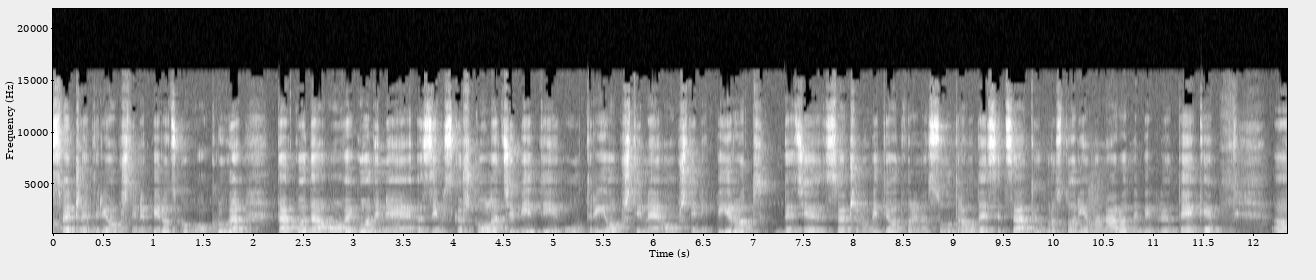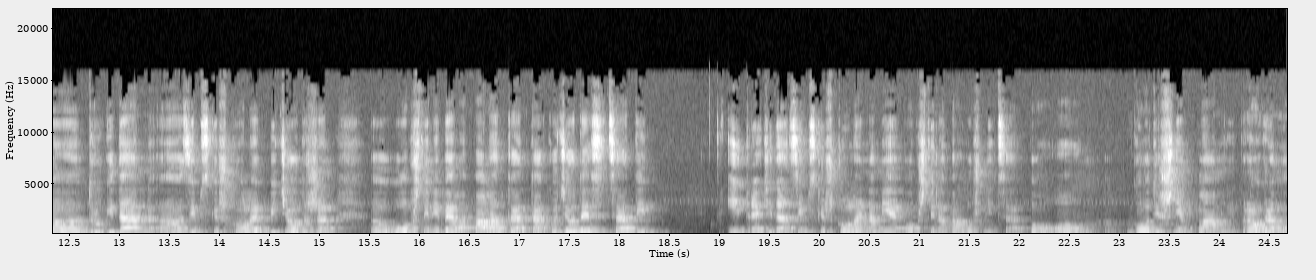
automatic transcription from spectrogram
sve četiri opštine Pirotskog okruga, tako da ove godine zimska škola će biti u tri opštine, opštini Pirot, gde će svečano biti otvorena sutra u 10 sati u prostorijama Narodne biblioteke. E, drugi dan e, zimske škole biće održan e, u opštini Bela Palanka, takođe od 10 sati, I treći dan zimske škole nam je opština Babušnica po ovom godišnjem planu i programu.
